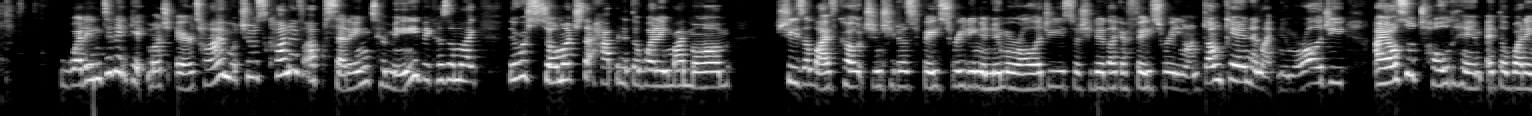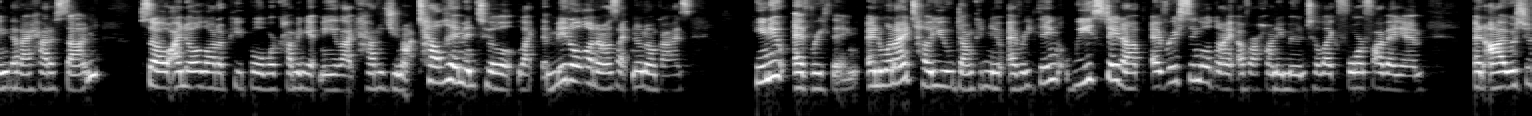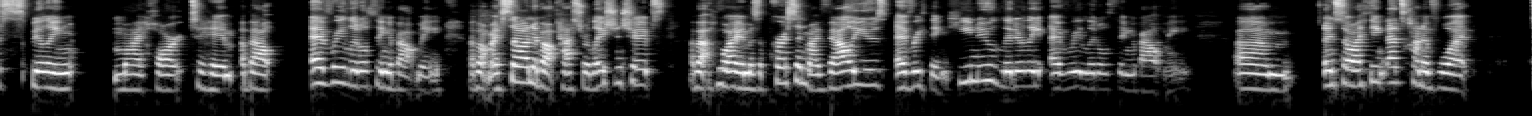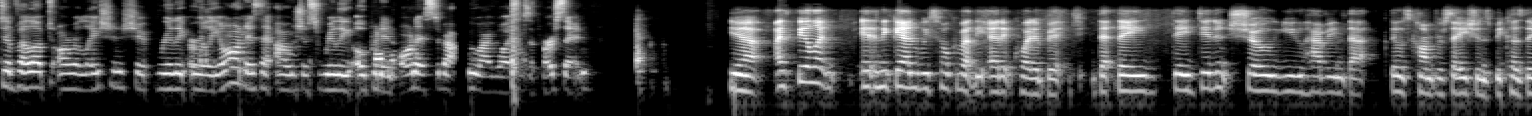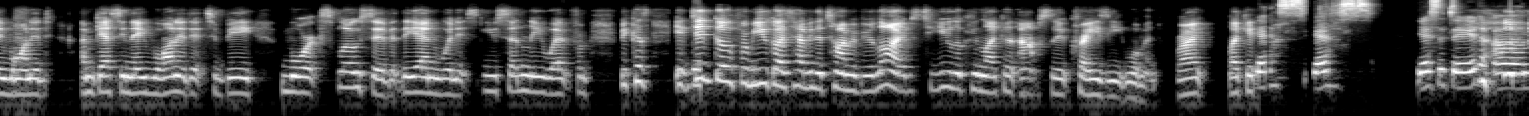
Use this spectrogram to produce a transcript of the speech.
wedding didn't get much airtime, which was kind of upsetting to me because I'm like, there was so much that happened at the wedding. My mom, she's a life coach and she does face reading and numerology. So she did like a face reading on Duncan and like numerology. I also told him at the wedding that I had a son. So I know a lot of people were coming at me like, how did you not tell him until like the middle? And I was like, no, no, guys. He knew everything. And when I tell you Duncan knew everything, we stayed up every single night of our honeymoon till like 4 or 5 a.m and I was just spilling my heart to him about every little thing about me, about my son, about past relationships, about who I am as a person, my values, everything. He knew literally every little thing about me. Um, and so I think that's kind of what developed our relationship really early on is that I was just really open and honest about who I was as a person. Yeah, I feel like, and again, we talk about the edit quite a bit. That they they didn't show you having that those conversations because they wanted i'm guessing they wanted it to be more explosive at the end when it's you suddenly went from because it did go from you guys having the time of your lives to you looking like an absolute crazy woman right? Like it yes yes. Yes it did. Um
